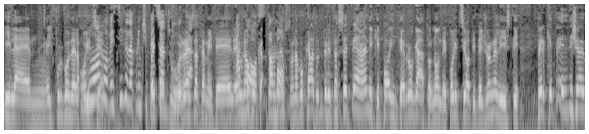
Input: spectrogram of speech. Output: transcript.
il, ehm, il furgone della polizia. Un uomo vestito da principessa azzurra. azzurra. Esattamente, è, è A un avvoca- Boston. a Boston, un avvocato di 37 anni che poi interrogato non dai poliziotti, dai giornalisti, perché eh, dice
